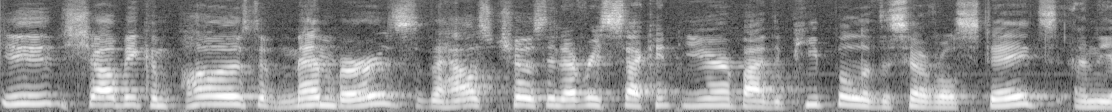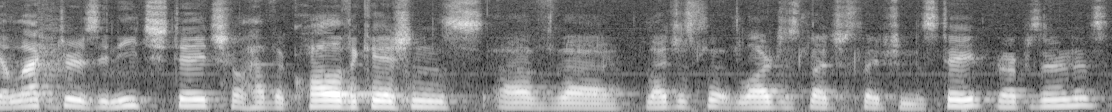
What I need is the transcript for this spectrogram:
It shall be composed of members of the House chosen every second year by the people of the several states, and the electors in each state shall have the qualifications of the legisla largest legislature in the state representatives.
